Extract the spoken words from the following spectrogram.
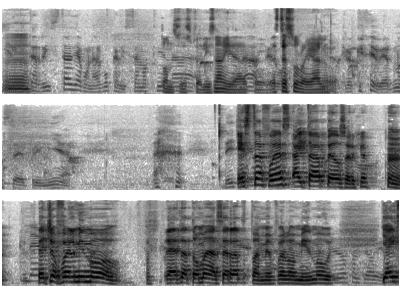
y Mm. el guitarrista diagonal vocalista no tiene Entonces, nada- feliz no tiene Navidad a todos. Este es su regalo. Creo que de vernos se deprimía. Esta fue, ahí estaba pedo Sergio. De hecho fue el mismo, pues, es la toma de hace rato también fue lo mismo, güey. Y ahí,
